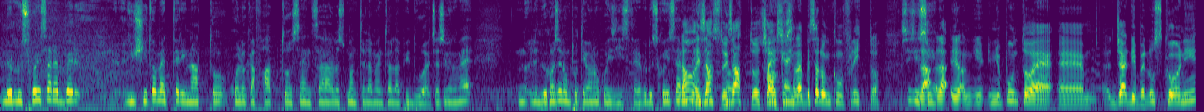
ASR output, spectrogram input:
Berlusconi sarebbe riuscito a mettere in atto quello che ha fatto senza lo smantellamento della P2? Cioè secondo me le due cose non potevano coesistere. Berlusconi sarebbe no, esatto, rimasto- esatto, cioè Ah, ci ok. sarebbe stato un conflitto. Sì, sì, La- sì. la- il, il mio punto è ehm, Gelli e Berlusconi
